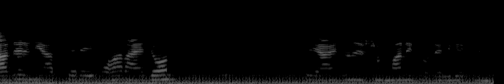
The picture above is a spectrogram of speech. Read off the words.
যাদের নিয়ে আজকের এই মহান আয়োজন, সেই আয়োজনের সম্মানিত ডেলিগেটবৃন্দ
